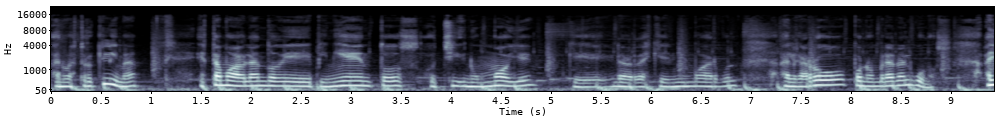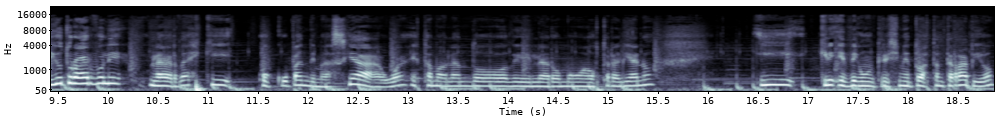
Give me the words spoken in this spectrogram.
a nuestro clima. Estamos hablando de pimientos o chinumoye, que la verdad es que el mismo árbol, algarrobo, por nombrar algunos. Hay otros árboles, la verdad es que ocupan demasiada agua. Estamos hablando del aroma australiano y es de un crecimiento bastante rápido.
